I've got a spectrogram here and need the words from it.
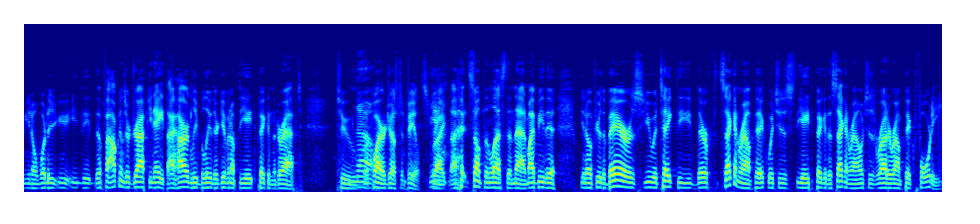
you know, what you, the, the, Falcons are drafting eighth. I hardly believe they're giving up the eighth pick in the draft to no. acquire Justin Fields, yeah. right? It's something less than that. It might be the, you know, if you're the Bears, you would take the their second round pick, which is the eighth pick of the second round, which is right around pick forty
